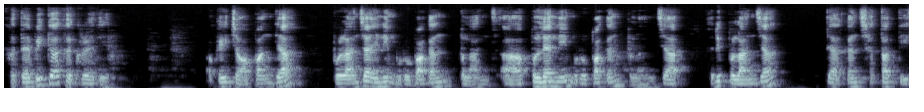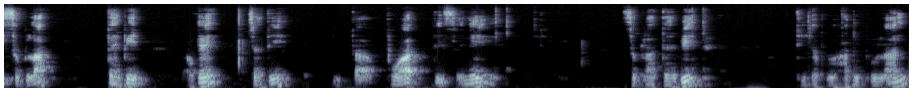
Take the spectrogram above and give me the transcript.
ke debit ke kredit? Oke, jawaban dia belanja ini merupakan belanja, uh, belian ini merupakan belanja. Jadi belanja dia akan catat di sebelah debit. Oke, jadi kita buat di sini sebelah debit 30 hari bulan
